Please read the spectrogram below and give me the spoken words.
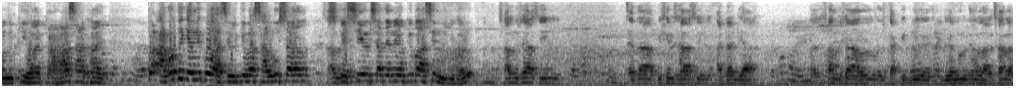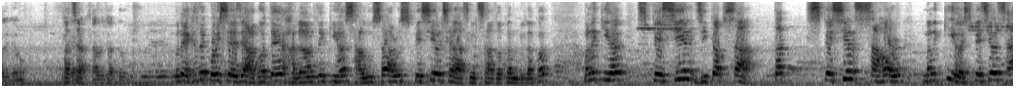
মানে কি হয় কাঢ়া চাহ খায়। আগতে কেনেকুৱা আছিল কিবা চালু চাহ স্পেচিয়েল চাহ তেনেকুৱা কিবা আছিল নেকি বাৰু? চালু চাহ আছিল এটা পিচিল চাহ আছিল আদা দিয়া চালু চাহ হ'ল গাখীৰ দুই দুই আঙুল দিওঁ লাল চাহ লালি দিওঁ। আচ্ছা। চালু চাহটো। মানে এখেতে কৈছে যে আগতে সাধাৰণতে কি হয় চালু চাহ আৰু স্পেচিয়েল চাহ আছিল চাহ দোকানবিলাকত। মানে কি হয় স্পেচিয়েল যিকাপ চাহ তাত স্পেচিয়েল চাহৰ মানে কি হয় স্পেচিয়েল চাহ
